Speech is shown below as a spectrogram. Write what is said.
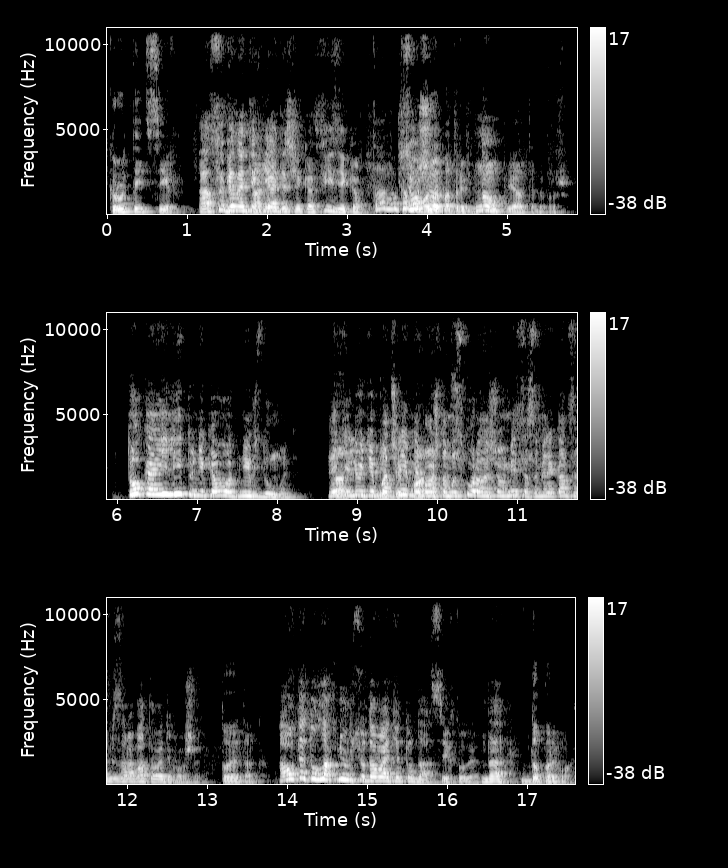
Крутить всіх. А особенно этих Далее. ядерщиков, физиков. Та ну Всё, кому вони що- потрібні? ну. Я тебе прошу. Только элиту никого не вздумать. Эти Да, люди не потребны, чіпати потому что мы точно. скоро начнем вместе с американцами зарабатывать гроши. То є так. А вот эту лохню все давайте туда. Всіх туди. Да. До перемоги.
